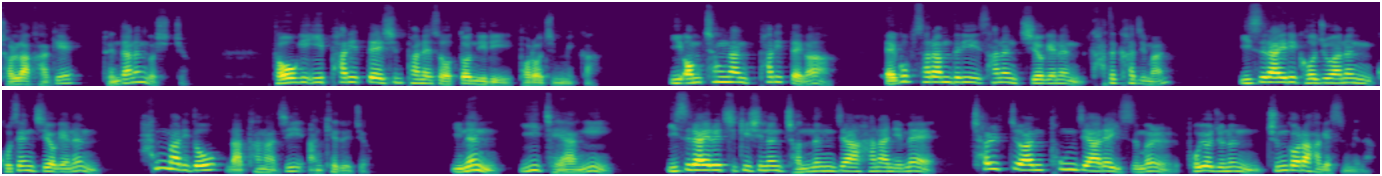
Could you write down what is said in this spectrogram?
전락하게 된다는 것이죠. 더욱이 이 파리 때 심판에서 어떤 일이 벌어집니까? 이 엄청난 파리 때가 애굽 사람들이 사는 지역에는 가득하지만 이스라엘이 거주하는 고센 지역에는 한 마리도 나타나지 않게 되죠. 이는 이 재앙이 이스라엘을 지키시는 전능자 하나님의 철저한 통제 아래 있음을 보여주는 증거라 하겠습니다.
